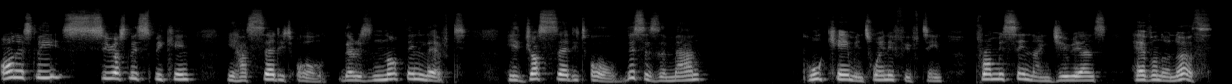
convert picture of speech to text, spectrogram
honestly, seriously speaking, he has said it all. There is nothing left. He just said it all. This is a man who came in 2015 promising Nigerians heaven on earth.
